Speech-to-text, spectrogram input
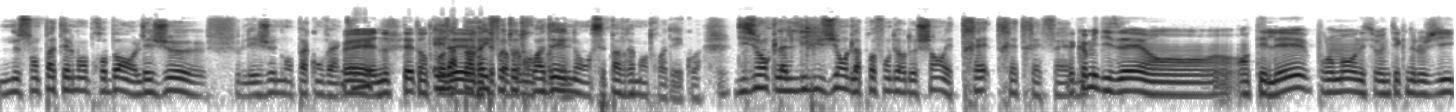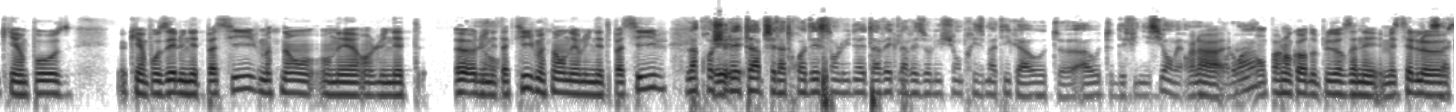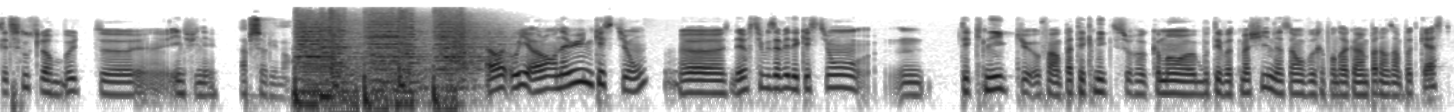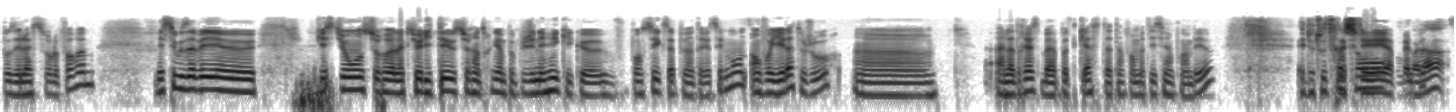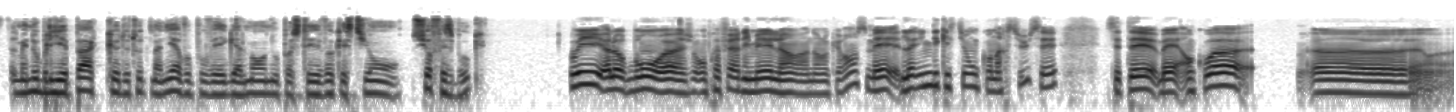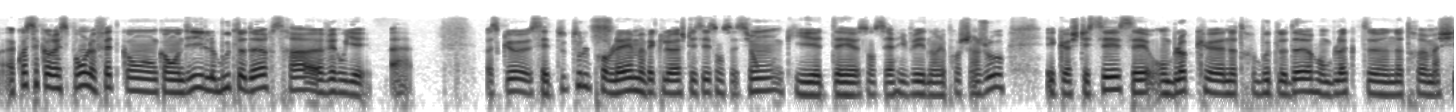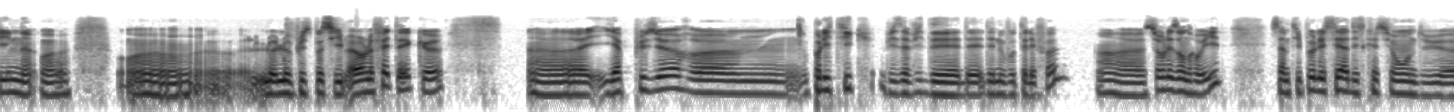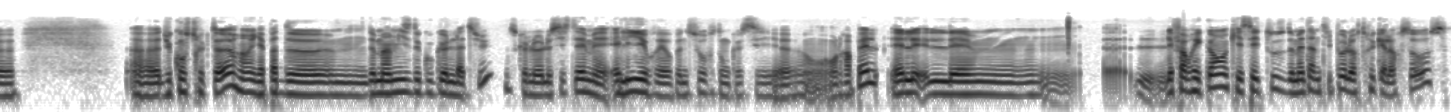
ne sont pas tellement probants. Les jeux, les jeux ne m'ont pas convaincu. Ouais, notre tête en 3D. Et l'appareil photo vraiment 3D, non, c'est pas vraiment 3D quoi. Disons que l'illusion de la profondeur de champ est très très très faible. Mais comme il disait en, en télé, pour le moment on est sur une technologie qui impose, qui imposait lunettes passives. Maintenant on est en lunettes, euh, lunettes actives. Maintenant on est en lunettes passives. La prochaine Et- étape, c'est la 3D sans lunettes avec la résolution prismatique à haute, à haute définition, mais on Voilà, loin. on parle encore de plusieurs années, mais c'est le, c'est tous leur but euh, in fine. Absolument. Alors oui, alors on a eu une question. Euh, D'ailleurs, si vous avez des questions techniques, euh, enfin pas techniques sur euh, comment euh, booter votre machine, ça on vous répondra quand même pas dans un podcast. Posez-la sur le forum. Mais si vous avez euh, une question sur euh, l'actualité ou sur un truc un peu plus générique et que vous pensez que ça peut intéresser le monde, envoyez-la toujours euh, à l'adresse bah, podcast@informaticien.be. Et de toute façon, voilà. Mais n'oubliez pas que de toute manière, vous pouvez également nous poster vos questions sur Facebook. Oui, alors bon, euh, on préfère l'email hein, dans l'occurrence, mais là, une des questions qu'on a reçues, c'est, c'était, mais en quoi euh, à quoi ça correspond le fait qu'on quand on dit le bootloader sera verrouillé? Bah, parce que c'est tout, tout le problème avec le HTC Sensation qui était censé arriver dans les prochains jours et que HTC c'est on bloque notre bootloader, on bloque notre machine euh, euh, le, plus possible. Alors le fait est que euh, il y a plusieurs euh, politiques vis-à-vis des, des, des, nouveaux téléphones hein, euh, sur les Android. C'est un petit peu laissé à discrétion du euh, du constructeur. Hein. Il n'y a pas de, de mainmise de Google là-dessus, parce que le, le système est, est, libre et open source, donc c'est, euh, on, on, le rappelle. Et les, les, euh, les, fabricants qui essayent tous de mettre un petit peu leur truc à leur sauce,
